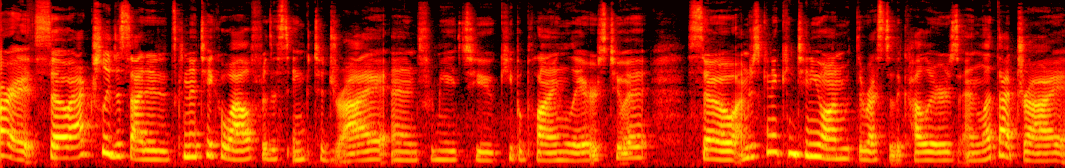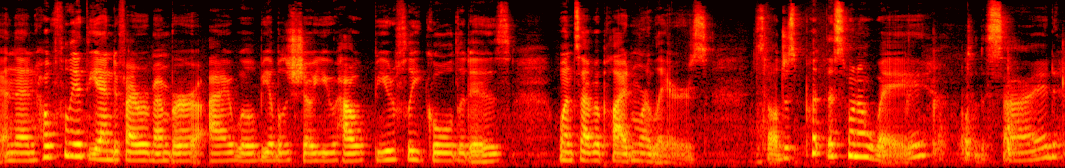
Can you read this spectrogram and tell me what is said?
Alright, so I actually decided it's going to take a while for this ink to dry and for me to keep applying layers to it. So I'm just going to continue on with the rest of the colors and let that dry and then hopefully at the end if I remember I will be able to show you how beautifully gold it is once I've applied more layers. So I'll just put this one away to the side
